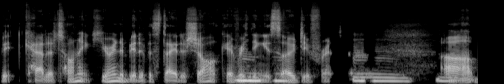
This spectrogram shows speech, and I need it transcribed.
bit catatonic. You're in a bit of a state of shock. Everything is so different. Mm, mm. Um,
